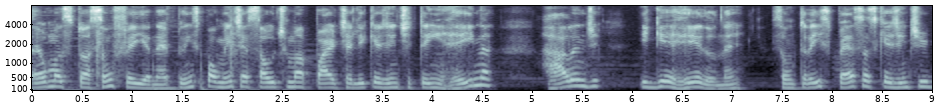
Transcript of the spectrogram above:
é uma situação feia, né? Principalmente essa última parte ali que a gente tem Reina, Haaland e Guerreiro, né? São três peças que a gente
